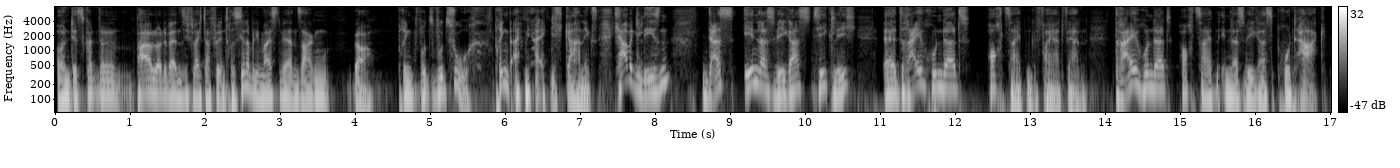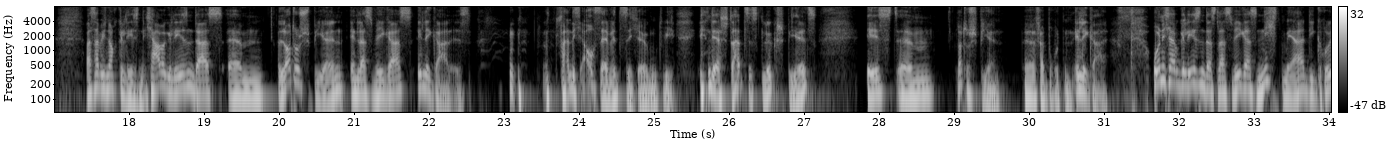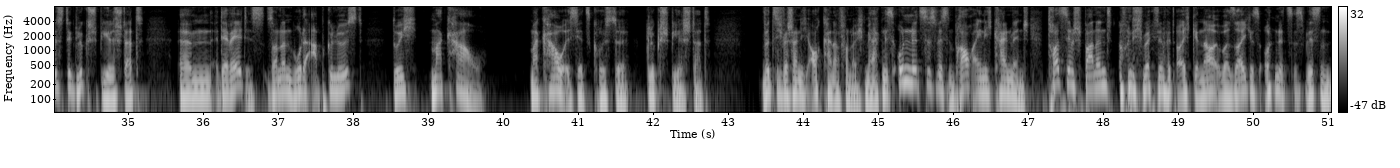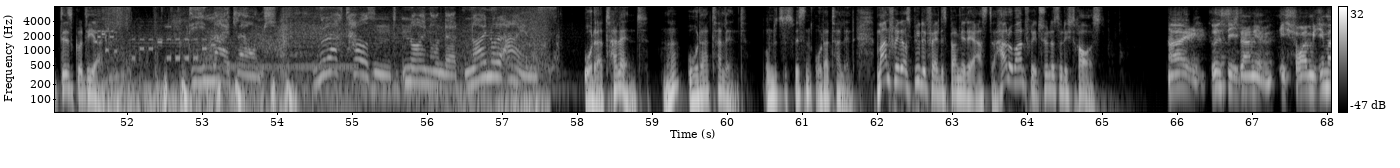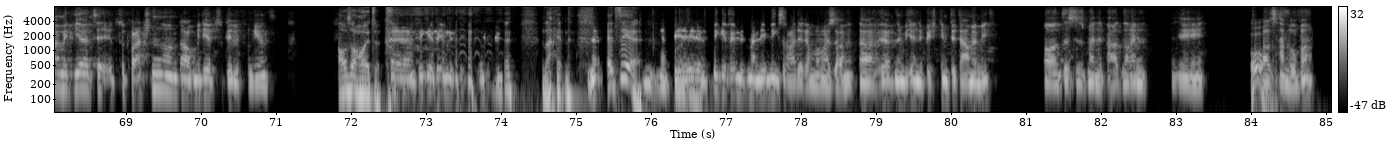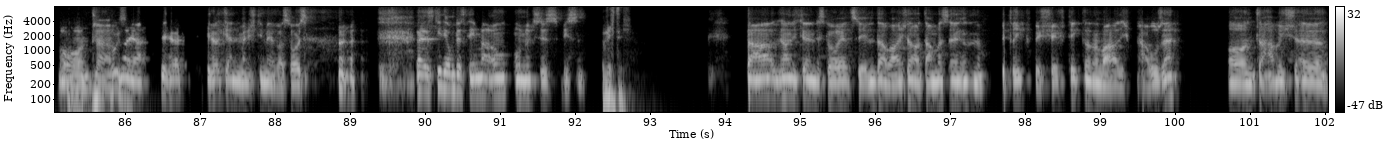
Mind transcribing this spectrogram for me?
Und jetzt könnten ein paar Leute werden sich vielleicht dafür interessieren, aber die meisten werden sagen, ja, bringt wo, wozu? Bringt einem ja eigentlich gar nichts. Ich habe gelesen, dass in Las Vegas täglich äh, 300 Hochzeiten gefeiert werden. 300 Hochzeiten in Las Vegas pro Tag. Was habe ich noch gelesen? Ich habe gelesen, dass ähm, Lottospielen in Las Vegas illegal ist. Fand ich auch sehr witzig irgendwie. In der Stadt des Glücksspiels ist ähm, Lottospielen äh, verboten, illegal. Und ich habe gelesen, dass Las Vegas nicht mehr die größte Glücksspielstadt ähm, der Welt ist, sondern wurde abgelöst durch Macau. Macau ist jetzt größte Glücksspielstadt. Wird sich wahrscheinlich auch keiner von euch merken. Ist unnützes Wissen, braucht eigentlich kein Mensch. Trotzdem spannend und ich möchte mit euch genau über solches unnützes Wissen diskutieren. Die Night Lounge. 08901. Oder Talent. Ne? Oder Talent. Unnützes Wissen oder Talent. Manfred aus Bielefeld ist bei mir der Erste. Hallo Manfred, schön, dass du dich traust. Hi, grüß dich Daniel. Ich freue mich immer mit dir zu, zu quatschen und auch mit dir zu telefonieren. Außer heute. Äh, Big FM ist, Nein. Erzähl. Big FM ist mein Lieblingsradio, kann man mal sagen. Da hört nämlich eine bestimmte Dame mit. Und das ist meine Partnerin Oh. aus Hannover. Und äh, naja, die hört, die hört gerne meine Stimme, was soll's. Es geht ja um das Thema un- unnützes Wissen. Richtig. Da kann ich dir eine Story erzählen. Da war ich ja damals in einem Betrieb beschäftigt und dann war ich Pause. Und da habe ich äh,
